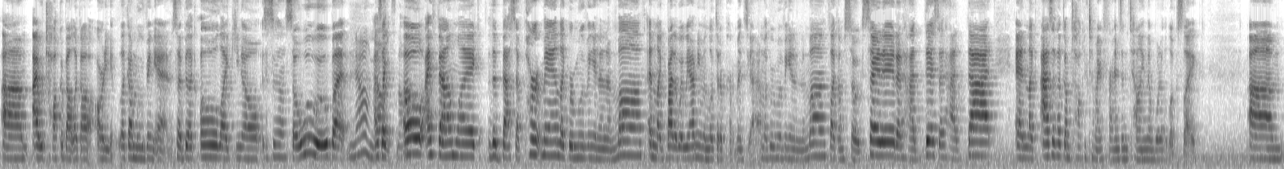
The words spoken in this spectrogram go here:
um, I would talk about like a already like I'm moving in. So I'd be like, oh, like you know, this sounds so woo woo, but No, I was like, oh, I found like the best apartment. Like we're moving in in a month, and like by the way, we haven't even looked at apartments yet. I'm like, we're moving in in a month. Like I'm so excited. I had this, I had that, and like as if like I'm talking to my friends and telling them what it looks like. Um,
